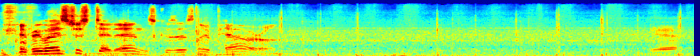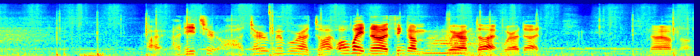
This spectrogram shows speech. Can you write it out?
Everywhere's just dead ends because there's no power on. Yeah. I, I need to. Oh, I don't remember where I died. Oh wait, no, I think I'm where I'm died. Where I died. No, I'm not.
